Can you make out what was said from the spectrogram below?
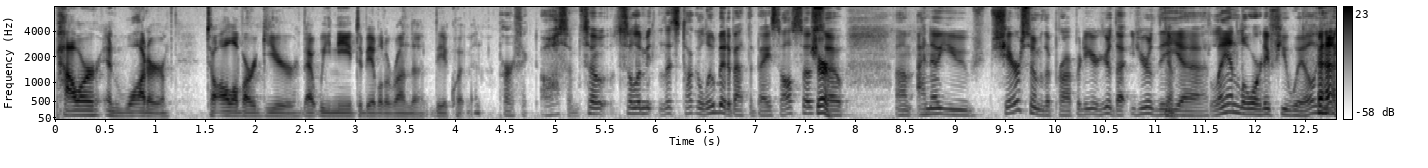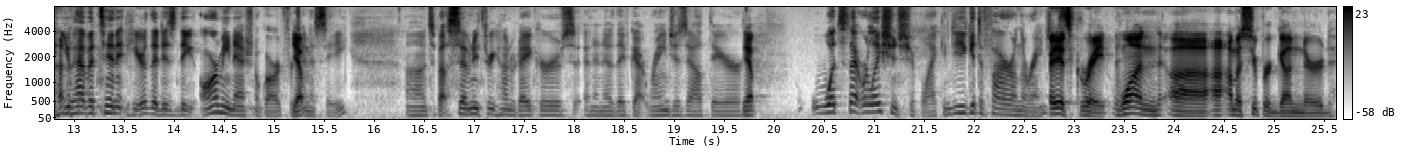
power and water to all of our gear that we need to be able to run the, the equipment. Perfect. Awesome. So so let me let's talk a little bit about the base also. Sure. So um, I know you share some of the property, or you're the you're the yeah. uh, landlord, if you will. You, you, have a tenant here that is the Army National Guard for yep. Tennessee. Uh, it's about 7,300 acres, and I know they've got ranges out there. Yep what's that relationship like and do you get to fire on the range it's great. One uh, i'm a super gun nerd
